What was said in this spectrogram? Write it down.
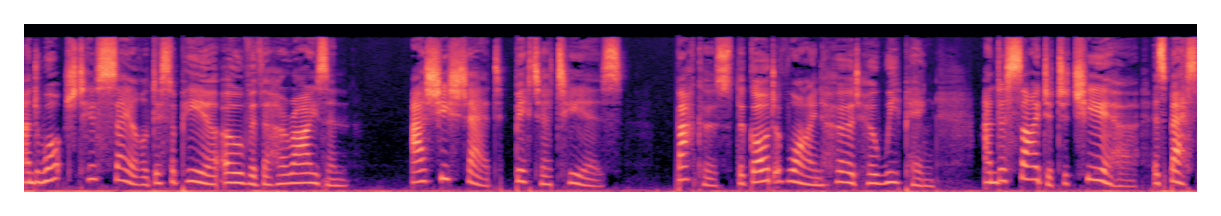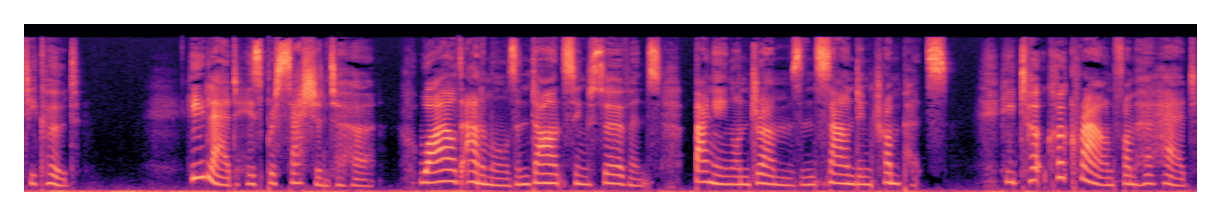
and watched his sail disappear over the horizon. As she shed bitter tears, Bacchus, the god of wine, heard her weeping and decided to cheer her as best he could. He led his procession to her, wild animals and dancing servants, banging on drums and sounding trumpets. He took her crown from her head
